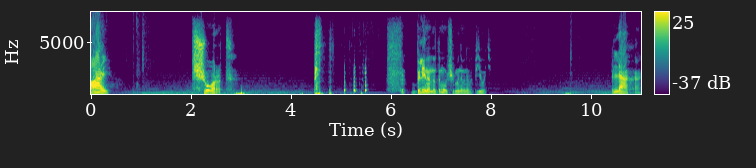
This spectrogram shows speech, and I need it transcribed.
Ай! Чорт! Блін, я не думав, що мене вб'ють. Бляха.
